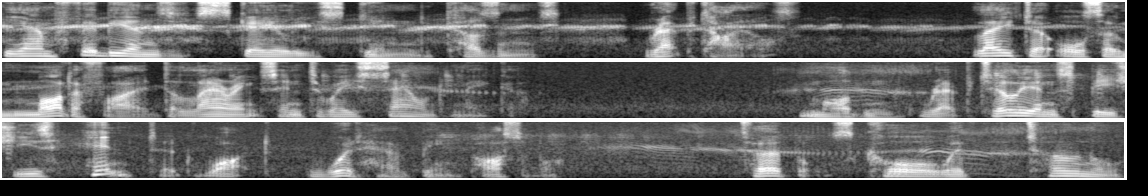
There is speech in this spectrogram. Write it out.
The amphibians' scaly skinned cousins, reptiles. Later also modified the larynx into a sound maker. Modern reptilian species hint at what would have been possible. Turtles call with tonal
